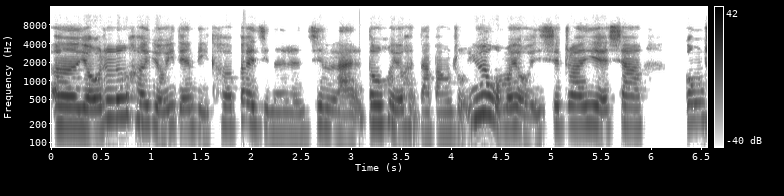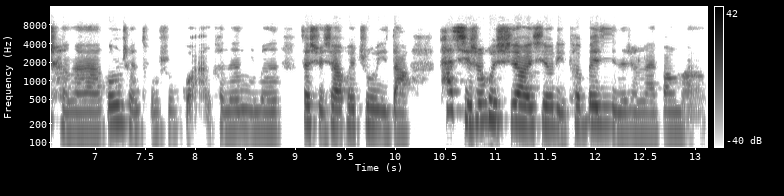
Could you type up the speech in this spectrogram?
呃，有任何有一点理科背景的人进来都会有很大帮助，因为我们有一些专业像工程啊，工程图书馆，可能你们在学校会注意到，他其实会需要一些有理科背景的人来帮忙。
